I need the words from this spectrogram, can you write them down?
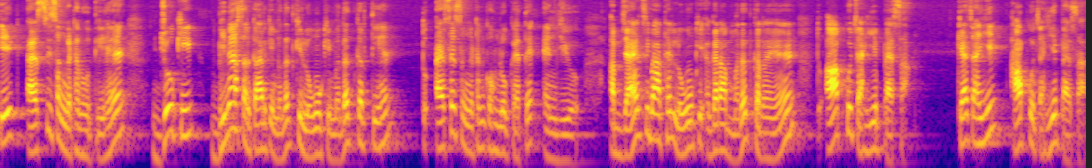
एक ऐसी संगठन होती है जो कि बिना सरकार की मदद के लोगों की मदद करती हैं। तो ऐसे संगठन को हम लोग कहते हैं एनजीओ। अब ज़ाहिर सी बात है, लोगों की अगर आप मदद कर रहे हैं तो आपको चाहिए पैसा। क्या चाहिए? आपको चाहिए पैसा।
